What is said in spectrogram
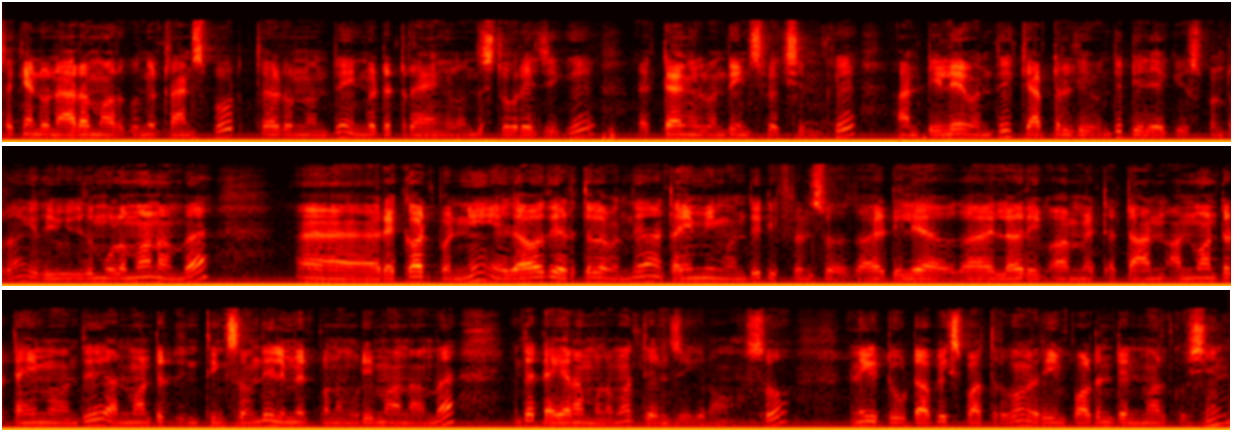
second one arrow mark வந்து டிரான்ஸ்போர்ட் தேர்ட் ஒன் வந்து இன்வெர்டர் ட்ரையாங்கிள் வந்து ஸ்டோரேஜுக்கு ரெக்டாங்கிள் வந்து இன்ஸ்பெக்ஷனுக்கு அண்ட் டிலே வந்து கேபிட்டல் டி வந்து டிலேக்கு யூஸ் பண்ணுறாங்க இது இது மூலமாக நம்ம ரெக்கார்ட் பண்ணி ஏதாவது இடத்துல வந்து டைமிங் வந்து டிஃப்ரென்ஸ் வருதா டிலே ஆகுதா இல்லை அன்வான்ட் டைமை வந்து அன்வான்ட் திங்ஸை வந்து எலிமினேட் பண்ண முடியுமா நம்ம இந்த டயக்ராம் மூலமாக தெரிஞ்சுக்கிறோம். ஸோ இன்றைக்கி டூ டாபிக்ஸ் பார்த்துருக்கோம். Very important ten mark question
